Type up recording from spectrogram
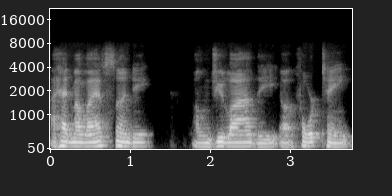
I had my last Sunday on July the uh, 14th.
